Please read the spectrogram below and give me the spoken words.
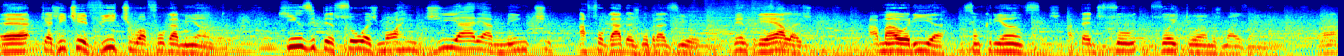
é, que a gente evite o afogamento. 15 pessoas morrem diariamente afogadas no Brasil. Dentre elas, a maioria são crianças, até 18 anos mais ou menos. Tá?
